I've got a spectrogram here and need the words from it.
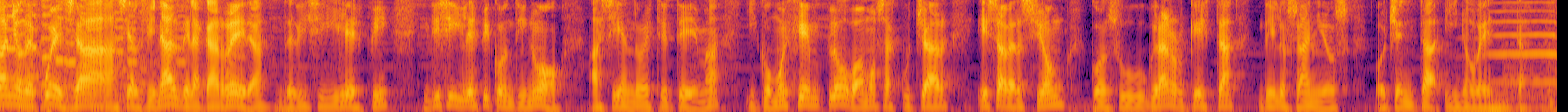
años después, ya hacia el final de la carrera de Dizzy Gillespie, Dizzy Gillespie continuó haciendo este tema y como ejemplo vamos a escuchar esa versión con su gran orquesta de los años 80 y 90.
